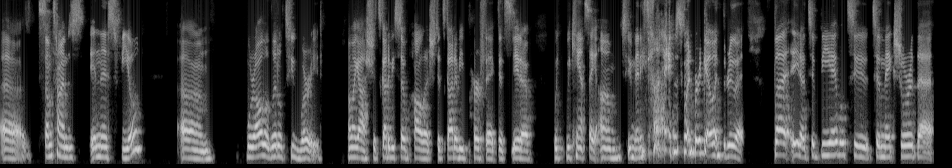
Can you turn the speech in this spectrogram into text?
Uh, sometimes in this field, um, we're all a little too worried. Oh my gosh, it's got to be so polished. It's got to be perfect. It's, you know, we, we can't say um too many times when we're going through it. But, you know, to be able to to make sure that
